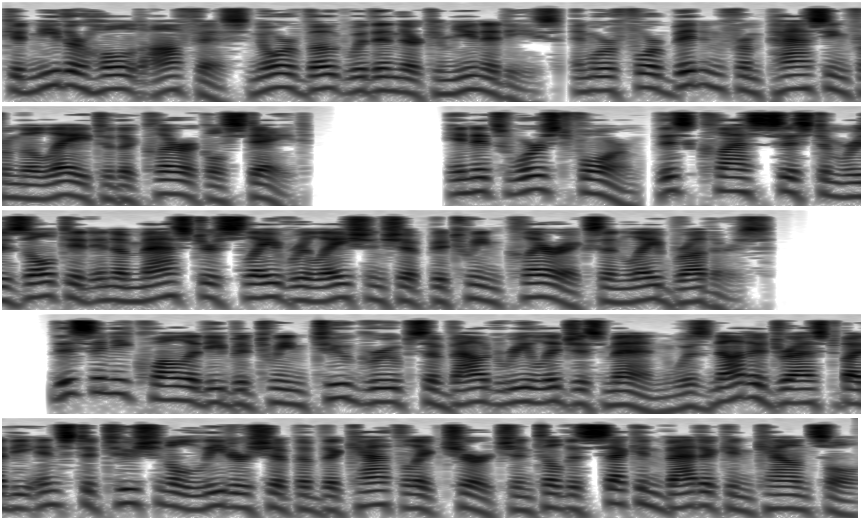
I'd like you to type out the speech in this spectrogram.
could neither hold office nor vote within their communities, and were forbidden from passing from the lay to the clerical state. In its worst form, this class system resulted in a master-slave relationship between clerics and lay brothers. This inequality between two groups of vowed religious men was not addressed by the institutional leadership of the Catholic Church until the Second Vatican Council.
